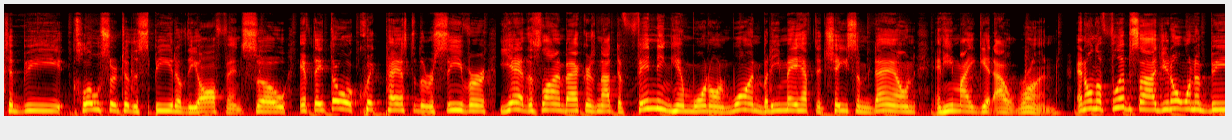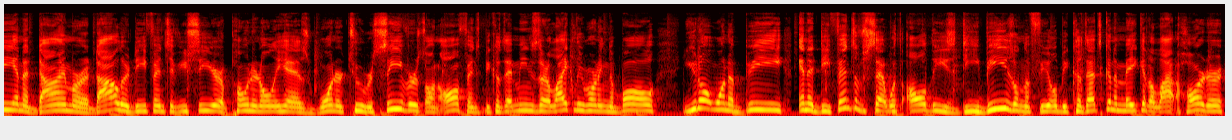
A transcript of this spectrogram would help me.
to be closer to the speed of the offense. So, if they throw a quick pass to the receiver, yeah, this linebacker is not defending him one on one, but he may have to chase him down down and he might get outrun. And on the flip side, you don't want to be in a dime or a dollar defense if you see your opponent only has one or two receivers on offense because that means they're likely running the ball. You don't want to be in a defensive set with all these DBs on the field because that's going to make it a lot harder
